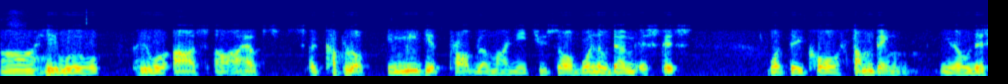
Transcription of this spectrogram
uh, he will he will ask. Uh, I have a couple of immediate problem I need to solve. One of them is this, what they call thumping. You know, this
